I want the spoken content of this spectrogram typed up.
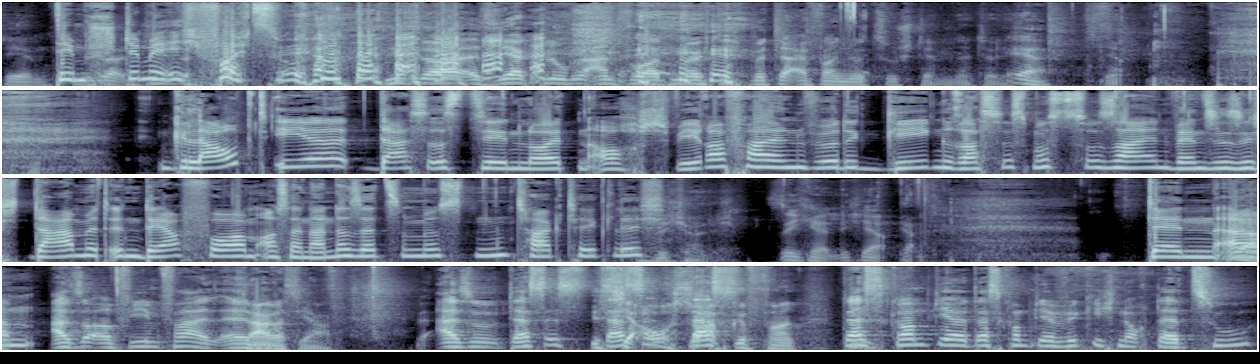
dem, Dem dieser- stimme diese- ich voll zu. Dieser sehr klugen Antwort möchte ich bitte einfach nur zustimmen, natürlich. Ja. Glaubt ihr, dass es den Leuten auch schwerer fallen würde, gegen Rassismus zu sein, wenn sie sich damit in der Form auseinandersetzen müssten, tagtäglich? Sicherlich. Sicherlich, ja. Denn ja ähm, also auf jeden Fall. Ähm, Klares Ja. Also das ist, Ist das ja auch so das, abgefahren. Das kommt ja, das kommt ja wirklich noch dazu,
